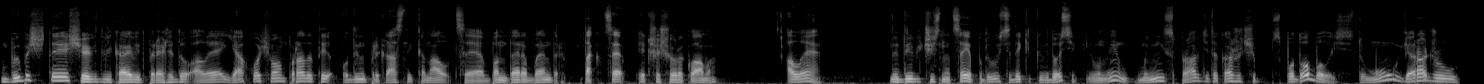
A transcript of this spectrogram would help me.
Вибачте, що я відвлікаю від перегляду, але я хочу вам порадити один прекрасний канал це Бандера Бендер. Так, це, якщо що, реклама. Але, не дивлячись на це, я подивився декілька відосів, і вони мені справді так кажучи сподобались. Тому я раджу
